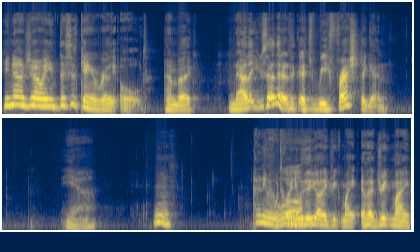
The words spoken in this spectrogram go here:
"You know, Joey, this is getting really old." I'm like, now that you said that, it's- it's refreshed again. Yeah. Anyway, what's going on with you? I drink my, if I drink my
